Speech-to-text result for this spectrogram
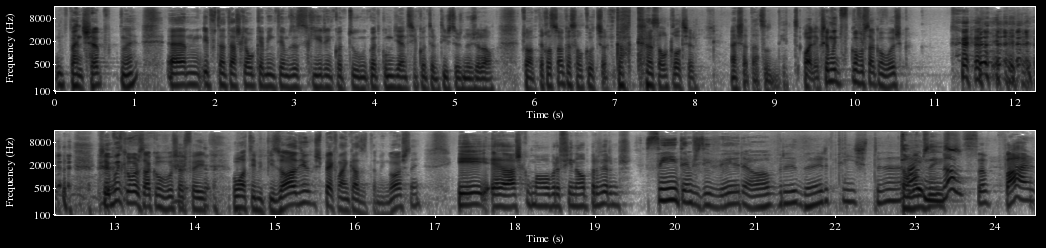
um punch-up, não é? Um, e portanto acho que é o caminho que temos a seguir enquanto, enquanto comediantes e enquanto artistas no geral. Pronto, em relação ao cancel culture, cancel culture acho que já está tudo dito. Olha, gostei muito de conversar convosco. gostei muito de conversar convosco, acho que foi um ótimo episódio. Espero que lá em casa também gostem. E acho que uma obra final para vermos. Sim, temos de ver a obra da artista. Então vamos Ai, a isso. Nossa, para!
